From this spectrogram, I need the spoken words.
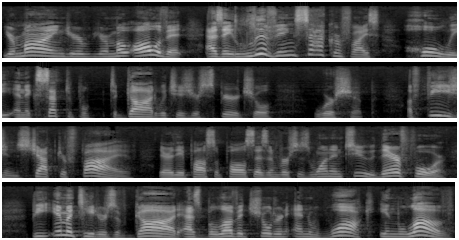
your mind, your, your mo- all of it, as a living sacrifice, holy and acceptable to God, which is your spiritual worship. Ephesians chapter 5. There, the Apostle Paul says in verses 1 and 2, Therefore, be imitators of God as beloved children and walk in love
